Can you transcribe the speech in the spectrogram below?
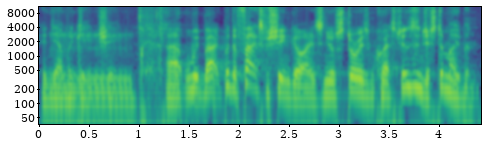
in Yamaguchi. Uh, we'll be back with the fax machine, guys, and your stories and questions in just a moment.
